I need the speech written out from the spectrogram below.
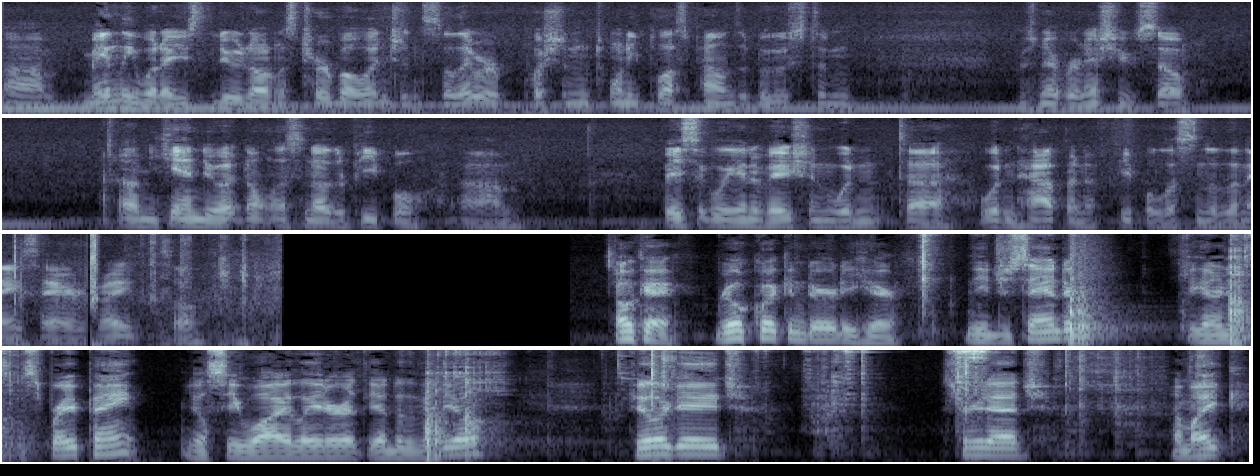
um, mainly what I used to do it on was turbo engines, so they were pushing 20 plus pounds of boost, and there was never an issue. So um, you can do it. Don't listen to other people. Um, basically, innovation wouldn't uh, wouldn't happen if people listen to the naysayers, right? So. Okay, real quick and dirty here. Need your sander. You're gonna need some spray paint. You'll see why later at the end of the video. Feeler gauge, straight edge, a mic,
